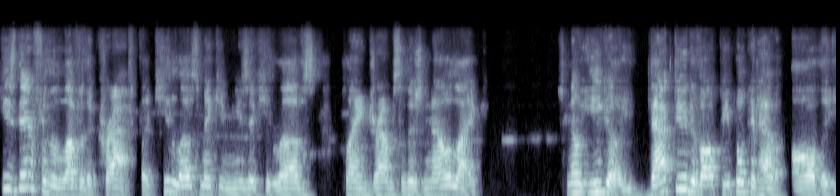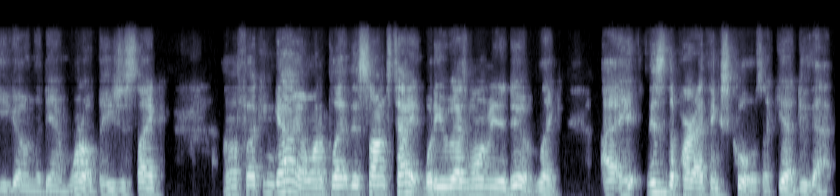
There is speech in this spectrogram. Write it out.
he's there for the love of the craft. Like he loves making music, he loves playing drums. So there's no like there's no ego. That dude of all people could have all the ego in the damn world, but he's just like, I'm a fucking guy. I want to play this song's tight. What do you guys want me to do? Like, I this is the part I think is cool. Is like, yeah, do that,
